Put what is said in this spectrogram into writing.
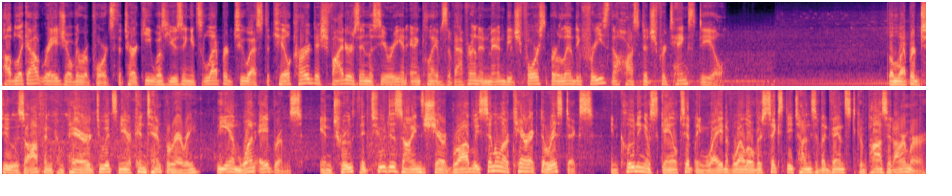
public outrage over reports that Turkey was using its Leopard 2S to kill Kurdish fighters in the Syrian enclaves of Afrin and Manbij forced Berlin to freeze the hostage for tanks deal. The Leopard 2 is often compared to its near contemporary, the M1 Abrams. In truth the two designs share broadly similar characteristics, including a scale-tipping weight of well over 60 tons of advanced composite armor,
